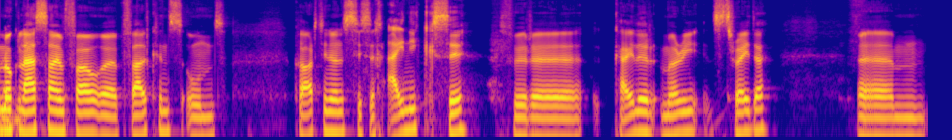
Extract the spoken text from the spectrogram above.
noch gelesen habe im Fall, äh, Falcons und Cardinals sind sich einig gewesen, für äh, Kyler Murray zu traden. Ähm,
